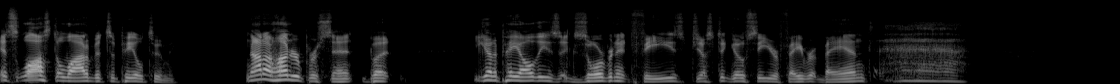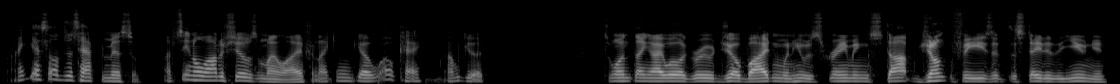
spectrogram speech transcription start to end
it's lost a lot of its appeal to me. Not a hundred percent, but you got to pay all these exorbitant fees just to go see your favorite band. I guess I'll just have to miss them. I've seen a lot of shows in my life, and I can go, okay, I'm good. It's one thing I will agree with Joe Biden when he was screaming, stop junk fees at the State of the Union.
